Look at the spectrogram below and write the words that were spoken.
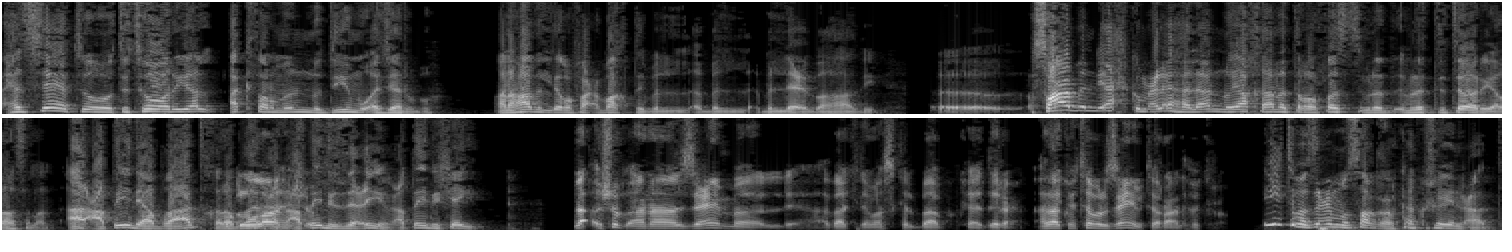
حسيته tutorial أكثر من إنه demo أجربه. أنا هذا اللي رفع ضغطي بال... بال... باللعبة هذه. صعب إني أحكم عليها لأنه يا أخي أنا ترى رفست من, من ال tutorial أصلا. أعطيني أبغى أدخل أبغى ألعب أعطيني زعيم أعطيني شيء. لا شوف أنا زعيم هذاك اللي ماسك الباب كدرع. هذاك يعتبر زعيم ترى على فكرة. يعتبر زعيم مصغر كان كل شيء ينعاد.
